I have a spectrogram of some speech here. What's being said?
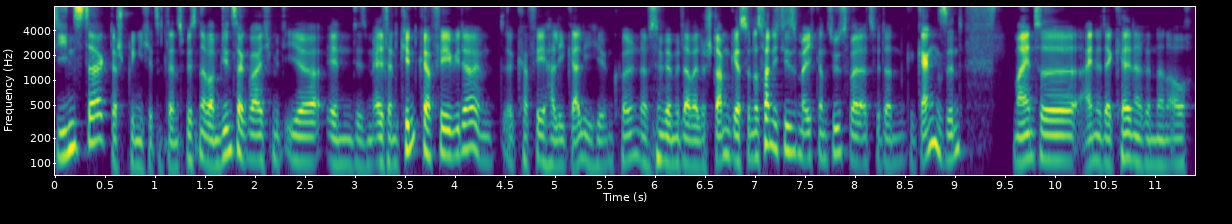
Dienstag, da springe ich jetzt ein kleines bisschen, aber am Dienstag war ich mit ihr in diesem Eltern-Kind-Café wieder, im äh, Café Halligalli hier in Köln. Da sind wir mittlerweile Stammgäste. Und das fand ich dieses Mal echt ganz süß, weil als wir dann gegangen sind, meinte eine der Kellnerinnen dann auch,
